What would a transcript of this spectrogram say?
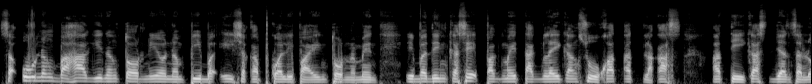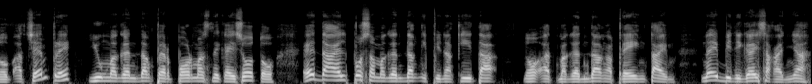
sa unang bahagi ng torneo ng FIBA Asia Cup qualifying tournament. Iba din kasi pag may taglay kang sukat at lakas at tikas diyan sa loob. At syempre, yung magandang performance ni Kai Soto eh dahil po sa magandang ipinakita no at magandang playing time na ibinigay sa kanya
